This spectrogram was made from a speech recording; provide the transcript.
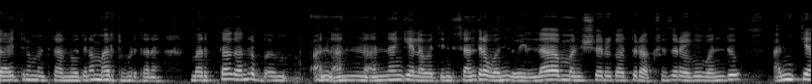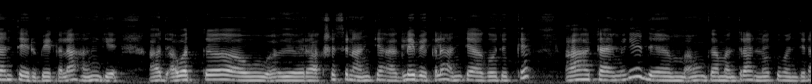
ಗಾಯತ್ರಿ ಮಂತ್ರ ಅನ್ನೋದನ್ನು ಮರ್ತು ಬಿಡ್ತಾನೆ. ಮರ್ತಾಗ ಅಂದ್ರೆ ಅನ್ ಅನ್ ಅನ್ನಂಗೆ ಅಲ್ಲ ಅವತ್ತಿನ ದಿವಸ. ಅಂದ್ರೆ ಒಂದು, ಎಲ್ಲ ಮನುಷ್ಯರಿಗಾಯ್ತು ರಾಕ್ಷಸರಿಗೂ ಒಂದು ಅಂತ್ಯ ಅಂತ ಇರಬೇಕಲ್ಲ, ಹಾಗೆ. ಅದು ಅವತ್ತು ಅವು, ರಾಕ್ಷಸನ ಅಂತ್ಯ ಆಗಲೇಬೇಕಲ್ಲ, ಅಂತ್ಯ ಆಗೋದಕ್ಕೆ ಆ ಟೈಮಿಗೆ ಅವಂಗ ಮಂತ್ರ ಅನ್ನೋಕೆ ಒಂದಿನ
